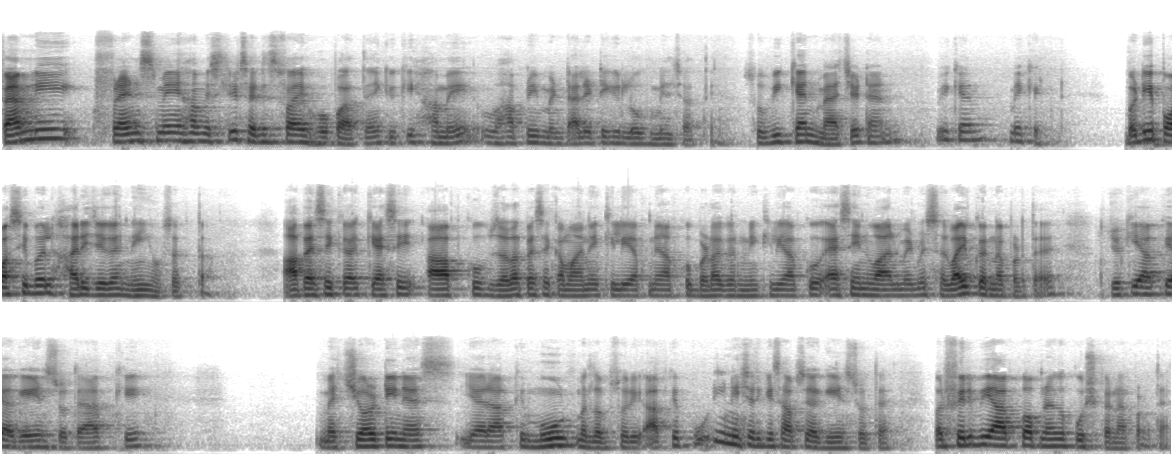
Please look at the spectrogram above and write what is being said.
family friends में हम इसलिए सेटिस्फाई हो पाते हैं क्योंकि हमें वहाँ अपनी मैंटेलिटी के लोग मिल जाते हैं। So we can match it and we can make it but ये पॉसिबल हर जगह नहीं हो सकता। आप ऐसे कैसे आपको ज़्यादा पैसे कमाने के लिए, अपने आप को बड़ा करने के लिए आपको ऐसे इन्वायरमेंट में सर्वाइव करना पड़ता है, जो कि आपके अगेंस्ट होता है, आपके मेच्योरिटीनेस या आपके मूड मतलब सॉरी आपके पूरी नेचर के हिसाब से अगेंस्ट होता है। पर फिर भी आपको अपने को पुश करना पड़ता है।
